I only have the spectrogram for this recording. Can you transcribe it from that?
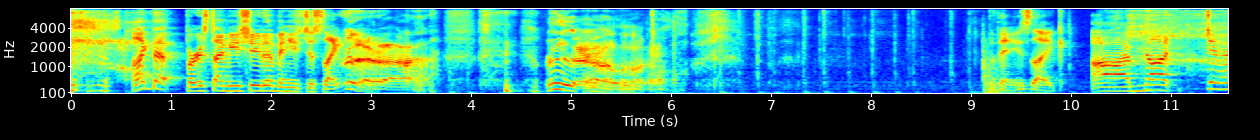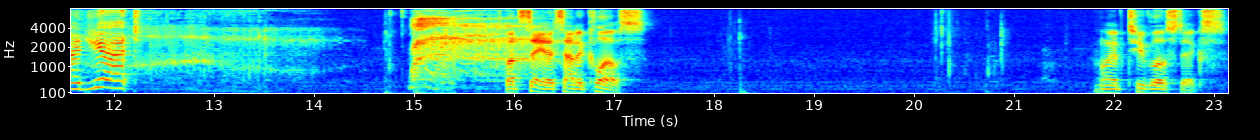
I like that first time you shoot him and he's just like. but then he's like, I'm not dead yet. Let's say, that sounded close. I only have two glow sticks.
